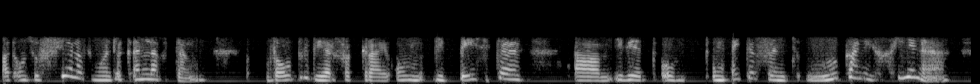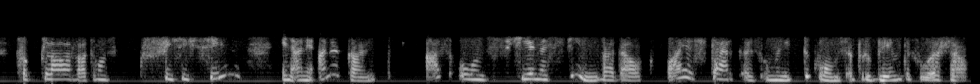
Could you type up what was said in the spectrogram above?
wat ons soveel as moontlik inligting wil probeer verkry om die beste ehm um, jy weet om om uit te vind hoe kan die gene verklaar wat ons fisies sien en aan die ander kant as ons gene sien wat dalk baie sterk is om in die toekoms 'n probleem te veroorsaak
